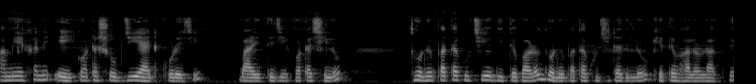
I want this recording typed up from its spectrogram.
আমি এখানে এই কটা সবজি অ্যাড করেছি, বাড়িতে যে কটা ছিল। ধনে পাতা কুচিও দিতে পারো, ধনে পাতা কুচিটা দিলেও খেতে ভালো লাগবে।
